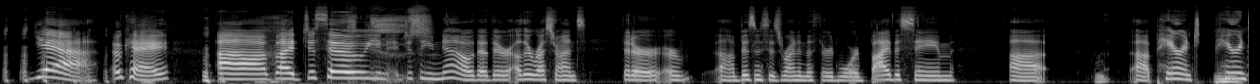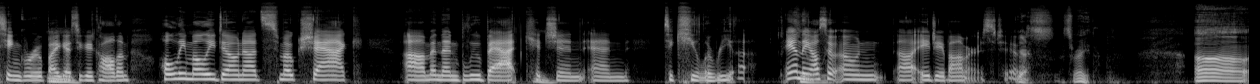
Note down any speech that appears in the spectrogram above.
yeah. Okay. Uh, but just so you know, just so you know, that there are other restaurants that are, are uh, businesses run in the third ward by the same uh, uh, parent parenting group, I guess you could call them. Holey Moley Donuts, Smoke Shack, um, and then Blue Bat Kitchen and Tequileria. And they also own uh, AJ Bombers too. Yes, that's right. Uh,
